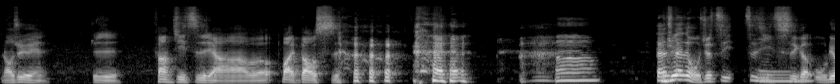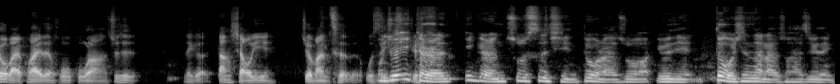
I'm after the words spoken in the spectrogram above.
然后就有点就是放弃治疗啊，我暴饮暴食。嗯，但是但是我就自己自己吃个五六百块的火锅啦，就是那个当宵夜就蛮扯的。我我觉得一个人一个人做事情对我来说有点，对我现在来说还是有点，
